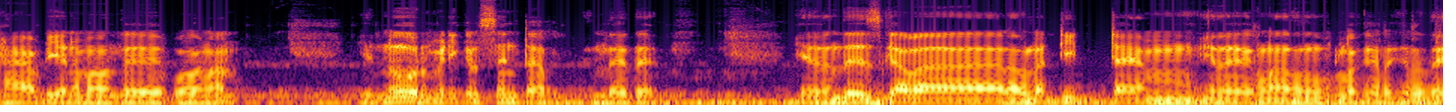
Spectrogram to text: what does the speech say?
அப்படியே நம்ம வந்து போகலாம். இன்னொரு மெடிக்கல் சென்டர் இந்த இது. இது வந்து இஸ்காவாவில் உள்ள டீ டைம் இதெல்லாம் உள்ளக்க இருக்கிறது.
